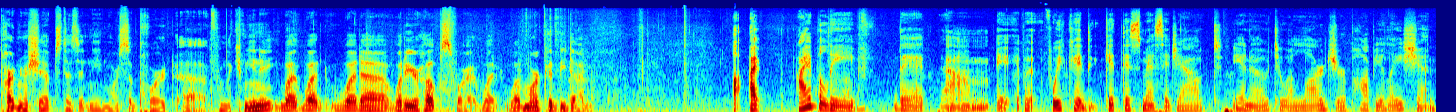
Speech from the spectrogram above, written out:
partnerships? Does it need more support uh, from the community? What what what uh, what are your hopes for it? What what more could be done? I, I believe that um, if, if we could get this message out, you know, to a larger population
